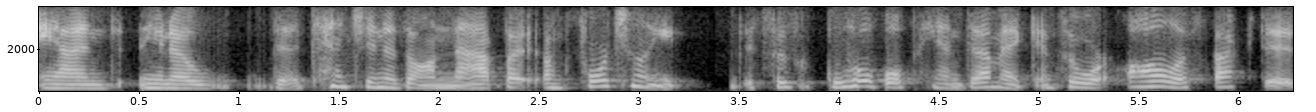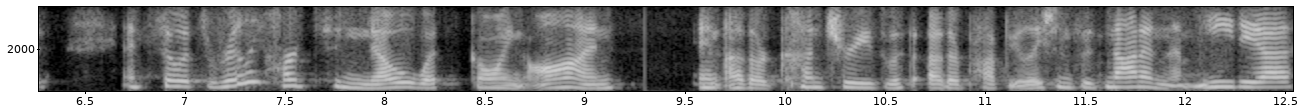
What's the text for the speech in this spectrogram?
and, you know, the attention is on that, but unfortunately it's this global pandemic, and so we're all affected. And so it's really hard to know what's going on in other countries with other populations. It's not in the media.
